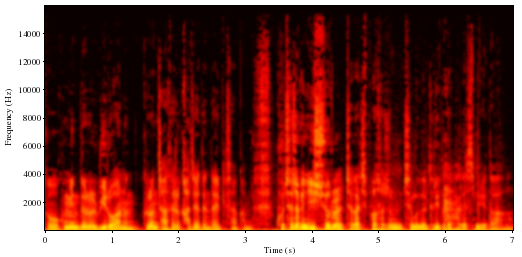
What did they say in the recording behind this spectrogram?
또 국민들을 위로하는 그런 자세를 가져야 된다 이렇게 생각합니다. 구체적인 이슈를 제가 짚어서 좀 질문을 드리도록 하겠습니다.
